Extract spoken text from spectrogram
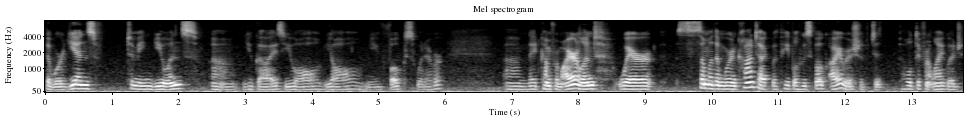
the word yinz to mean Ewans, uh, you guys, you all, y'all, you folks, whatever. Um, they'd come from Ireland, where some of them were in contact with people who spoke Irish, which is a whole different language.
